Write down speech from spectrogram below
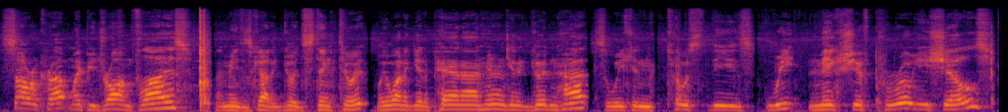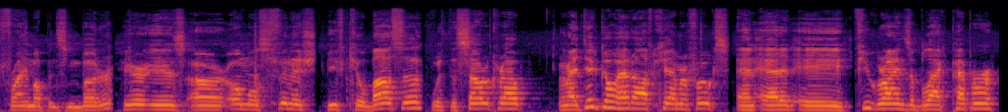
sauerkraut might be drawing flies. That means it's got a good stink to it. We want to get a pan on here and get it good and hot so we can toast these wheat makeshift pierogi shells, fry them up in some butter. Here is our almost finished beef kielbasa with the sauerkraut and I did go ahead off camera, folks, and added a few grinds of black pepper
